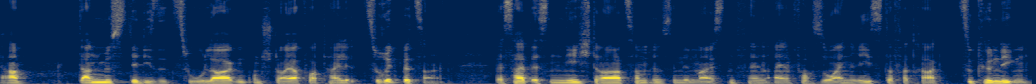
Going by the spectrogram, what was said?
ja, dann müsst ihr diese Zulagen und Steuervorteile zurückbezahlen. Weshalb es nicht ratsam ist, in den meisten Fällen einfach so einen Riester-Vertrag zu kündigen.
